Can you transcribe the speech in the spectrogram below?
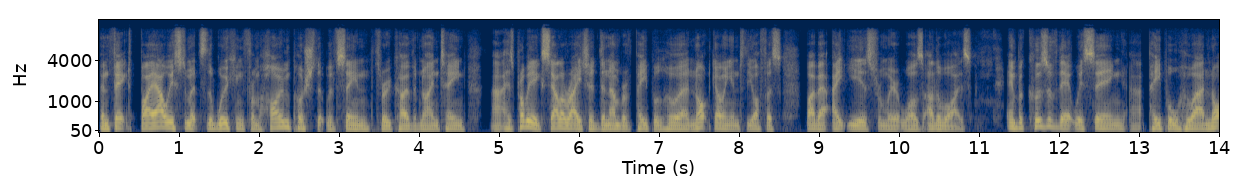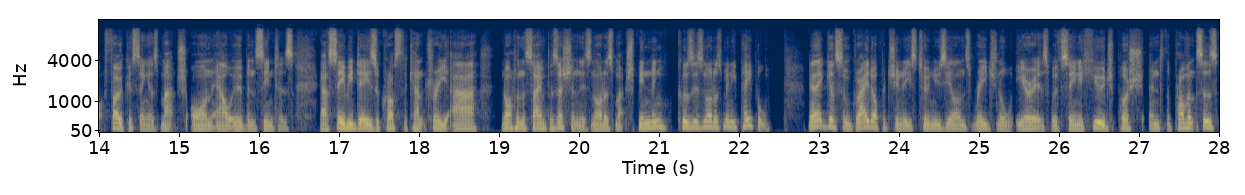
In fact, by our estimates, the working from home push that we've seen through COVID 19 uh, has probably accelerated the number of people who are not going into the office by about eight years from where it was otherwise. And because of that, we're seeing uh, people who are not focusing as much on our urban centres. Our CBDs across the country are not in the same position. There's not as much spending because there's not as many people. Now, that gives some great opportunities to New Zealand's regional areas. We've seen a huge push into the provinces.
